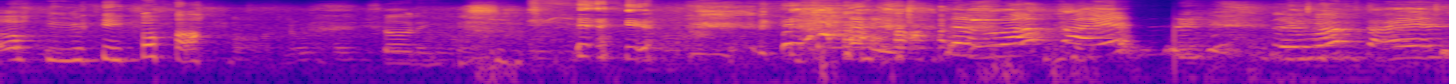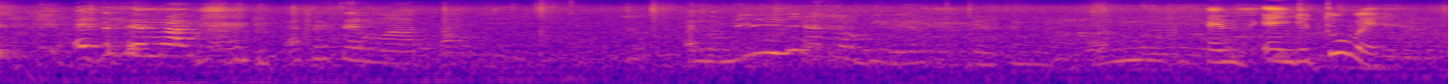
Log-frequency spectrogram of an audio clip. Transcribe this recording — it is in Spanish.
Oh mío. Sorry. Se mata él. Se mata él. Este se mata. En, en YouTube.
